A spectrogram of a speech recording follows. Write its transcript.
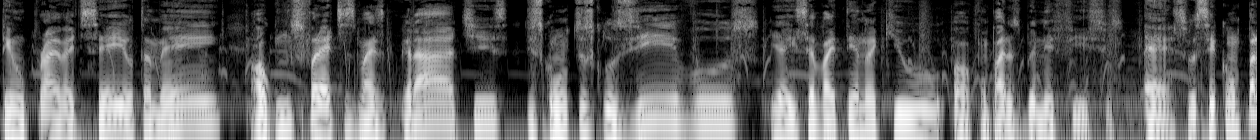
tem um private sale também, alguns fretes mais grátis, descontos exclusivos, e aí você vai tendo aqui o. Ó, compare os benefícios. É, se você comprar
